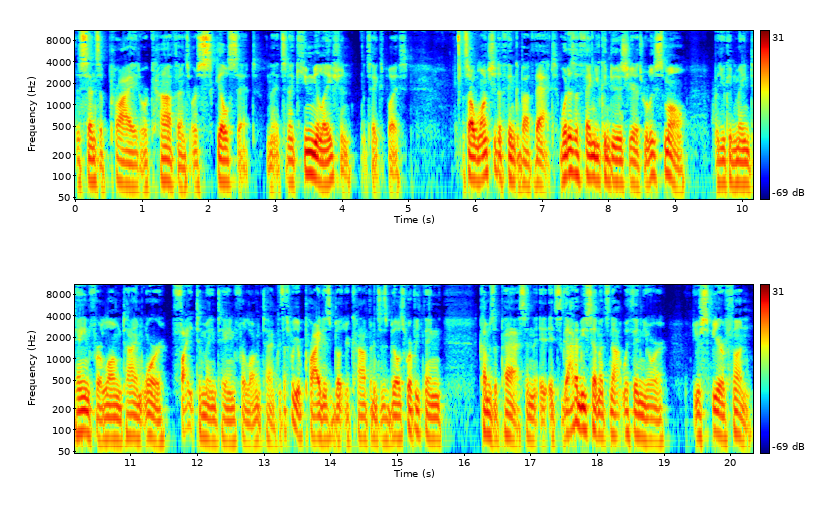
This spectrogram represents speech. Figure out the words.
the sense of pride or confidence or skill set. It's an accumulation that takes place. So I want you to think about that. What is a thing you can do this year that's really small, but you can maintain for a long time or fight to maintain for a long time? Because that's where your pride is built, your confidence is built, it's where everything comes to pass. And it, it's got to be something that's not within your your sphere of fun.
